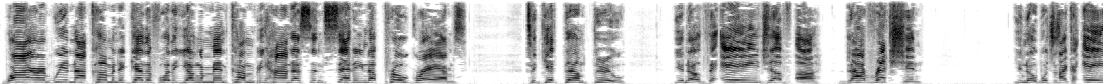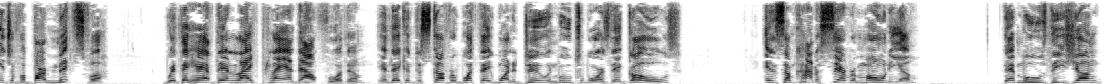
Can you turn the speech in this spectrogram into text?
Why aren't we not coming together for the younger men coming behind us and setting up programs to get them through you know, the age of uh, direction, you know, which is like an age of a bar mitzvah, where they have their life planned out for them and they can discover what they want to do and move towards their goals in some kind of ceremonial that moves these young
